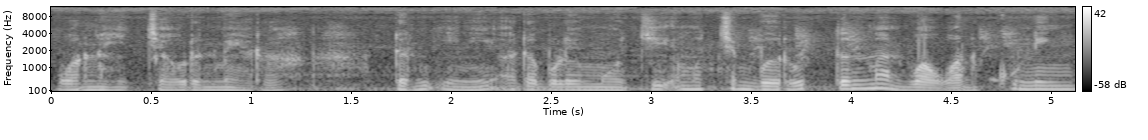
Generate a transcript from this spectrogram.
warna hijau dan merah. Dan ini ada bola emoji emot cemberut teman. Wow warna kuning.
